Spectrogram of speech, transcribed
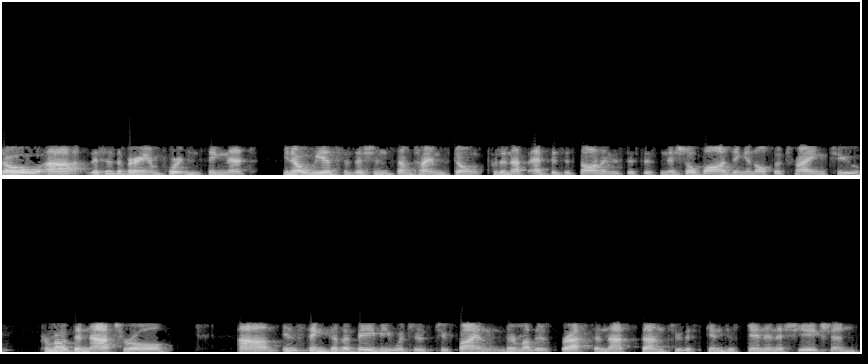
So uh, this is a very important thing that you know we as physicians sometimes don't put enough emphasis on, and it's this initial bonding and also trying to promote the natural um, instinct of a baby, which is to find their mother's breast, and that's done through the skin to skin initiation.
